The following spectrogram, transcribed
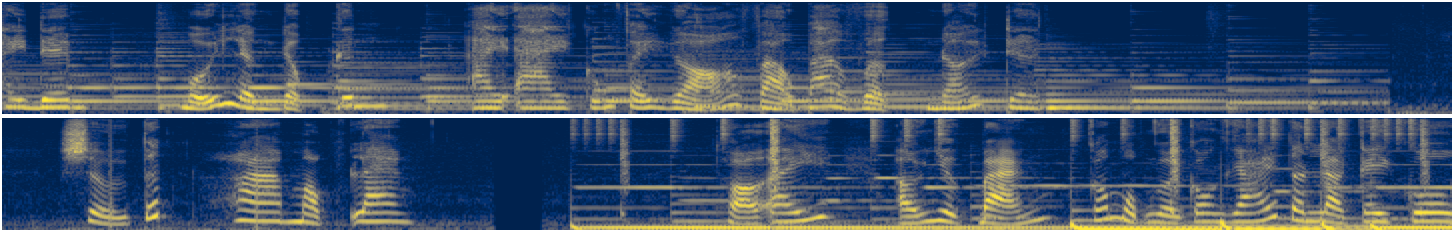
hay đêm, mỗi lần đọc kinh, ai ai cũng phải gõ vào ba vật nói trên. Sự tích hoa mộc lan. Thuở ấy, ở nhật bản, có một người con gái tên là cây cô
